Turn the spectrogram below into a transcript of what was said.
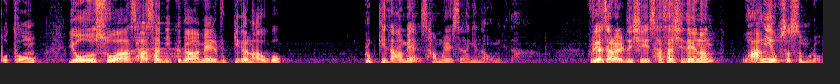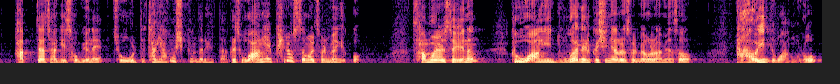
보통 여수와 사사기 그 다음에 룻기가 나오고 룻기 다음에 사무엘상이 나옵니다. 우리가 잘 알듯이 사사 시대는 왕이 없었으므로 각자 자기 소견에 좋을 때 자기 하고 싶은 대로 했다. 그래서 왕의 필요성을 설명했고 사무엘서에는 그 왕이 누가 될 것이냐를 설명을 하면서 다윗 왕으로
